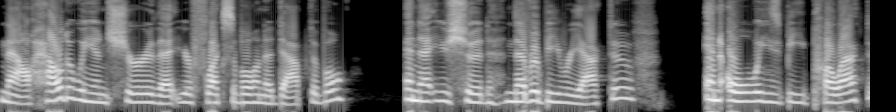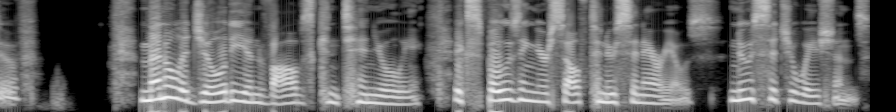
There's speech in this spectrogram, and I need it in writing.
Now, how do we ensure that you're flexible and adaptable and that you should never be reactive and always be proactive? Mental agility involves continually exposing yourself to new scenarios, new situations.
